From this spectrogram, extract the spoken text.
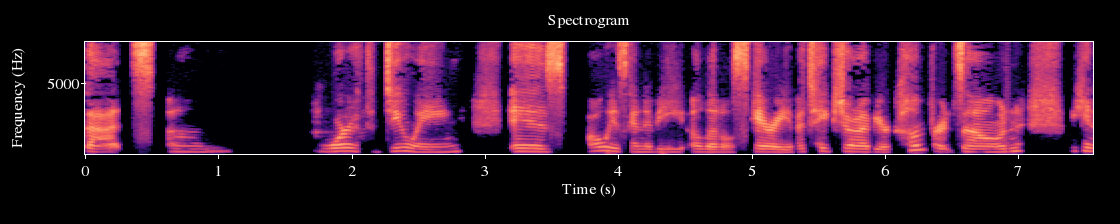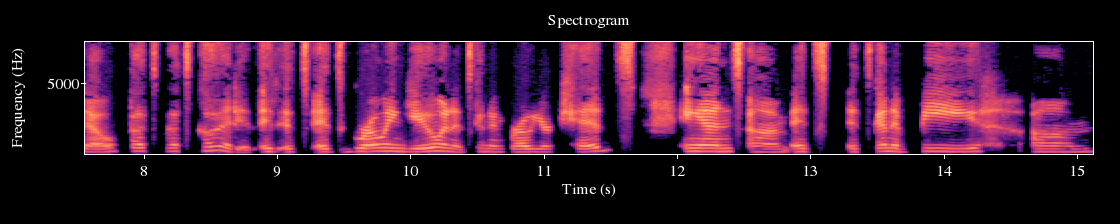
that's um, worth doing is always going to be a little scary. If it takes you out of your comfort zone you know that's that's good. It, it, it's it's growing you and it's going to grow your kids and um, it's it's going to be um,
